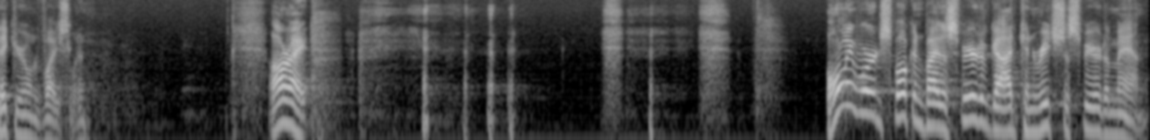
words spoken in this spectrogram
Take your own advice, Lynn. All right. Only words spoken by the Spirit of God can reach the spirit of man.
